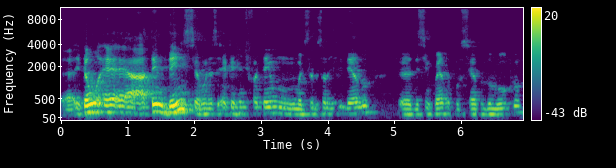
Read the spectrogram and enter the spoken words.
é, então, é, é, a tendência dizer, é que a gente tenha uma distribuição de dividendo é, de 50% do lucro,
